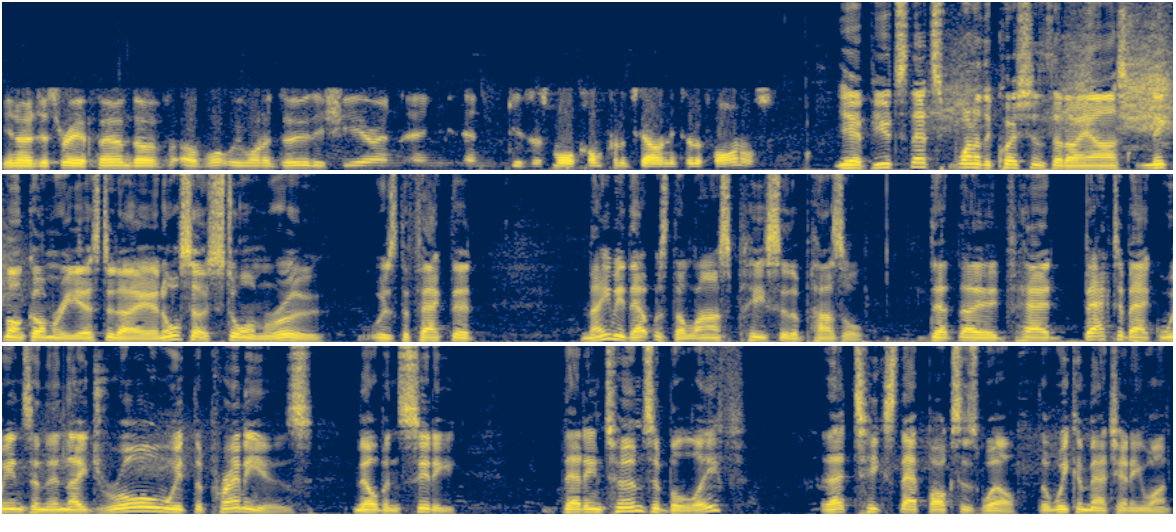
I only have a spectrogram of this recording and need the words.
you know, just reaffirmed of, of what we want to do this year and, and, and gives us more confidence going into the finals. Yeah, Butts, that's one of the questions that I asked Nick Montgomery yesterday and also Storm Roux was the fact that maybe that was the last piece of the puzzle. That they've had back to back wins and then they draw with the Premiers Melbourne City, that in terms of belief, that ticks that box as well, that we can match anyone.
